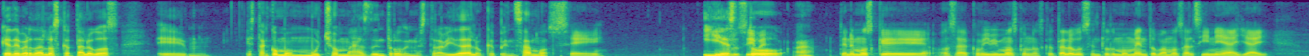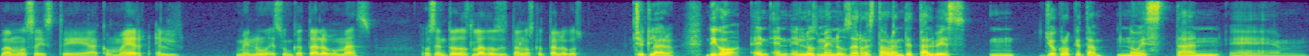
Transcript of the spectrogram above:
que de verdad los catálogos eh, están como mucho más dentro de nuestra vida de lo que pensamos. Sí. Y Inclusive. esto... ah, Tenemos que, o sea, convivimos con los catálogos en todo momento. Vamos al cine, allá hay. Vamos este, a comer, el menú es un catálogo más. O sea, en todos lados están los catálogos. Sí, claro. Digo, en, en- en los menús de restaurante tal vez mm, yo creo que no es tan... em,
